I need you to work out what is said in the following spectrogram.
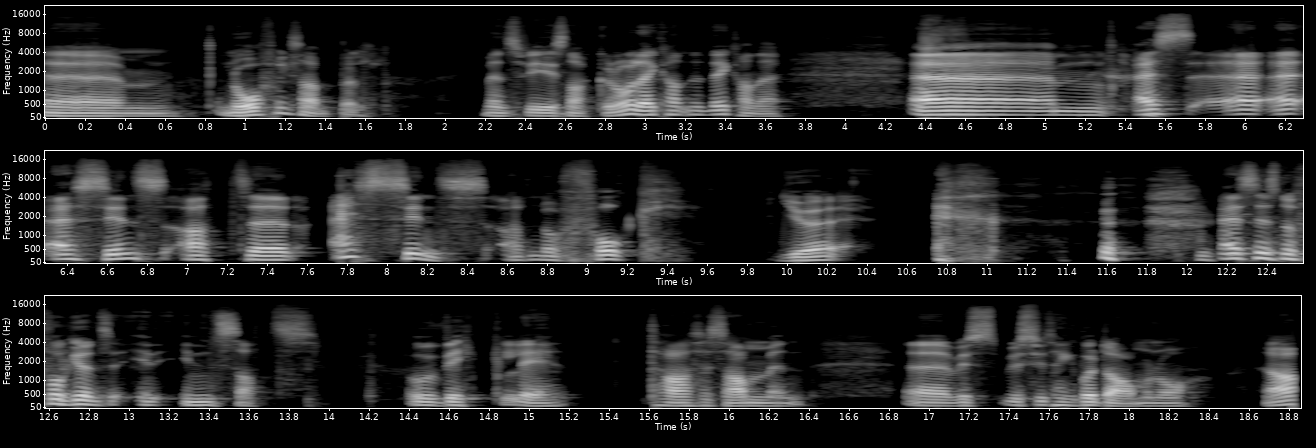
Um, nå, for eksempel. Mens vi snakker nå. Det kan, det kan jeg. Um, jeg, jeg, jeg syns at eh, Jeg syns at når folk gjør Jeg syns når folk gjør en innsats og virkelig tar seg sammen eh, hvis, hvis vi tenker på damer nå ja,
